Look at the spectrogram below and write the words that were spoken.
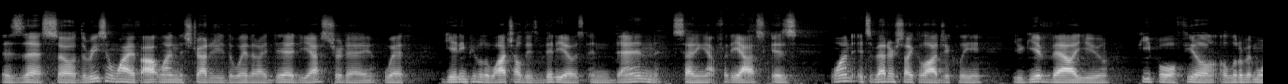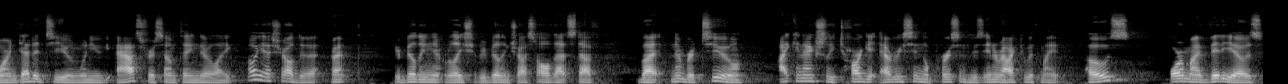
is this. So the reason why I've outlined the strategy the way that I did yesterday with getting people to watch all these videos and then setting up for the ask is one, it's better psychologically. You give value. People feel a little bit more indebted to you, and when you ask for something, they're like, "Oh yeah, sure, I'll do it." Right? You're building that relationship, you're building trust, all that stuff. But number two, I can actually target every single person who's interacted with my posts or my videos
